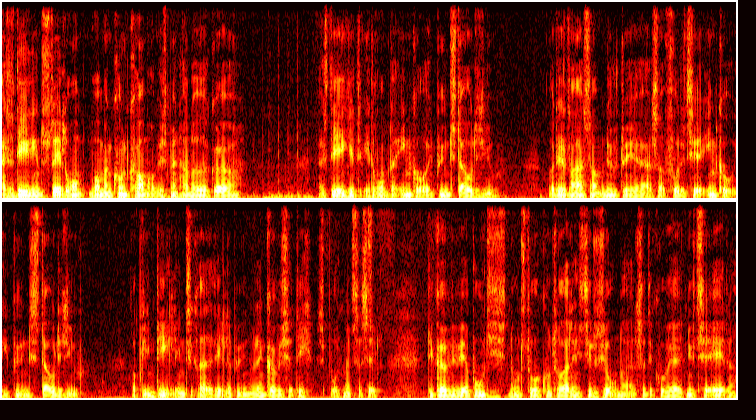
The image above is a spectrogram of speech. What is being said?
altså det er et industrielt rum, hvor man kun kommer, hvis man har noget at gøre. Altså det er ikke et, et rum, der indgår i byens dagligliv. Og det, det drejer sig om nu, det er altså at få det til at indgå i byens dagligliv og blive en del, integreret del af byen. Hvordan gør vi så det, spurgte man sig selv. Det gør vi ved at bruge de, nogle store kulturelle institutioner, altså det kunne være et nyt teater,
